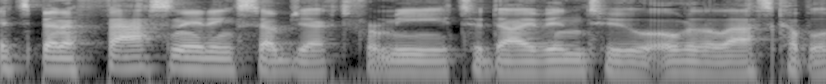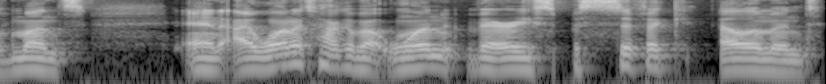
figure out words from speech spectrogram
It's been a fascinating subject for me to dive into over the last couple of months, and I want to talk about one very specific element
